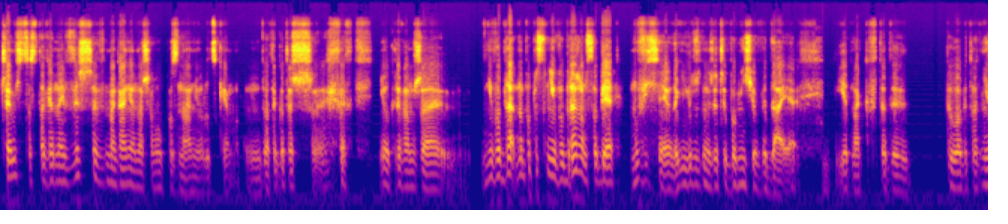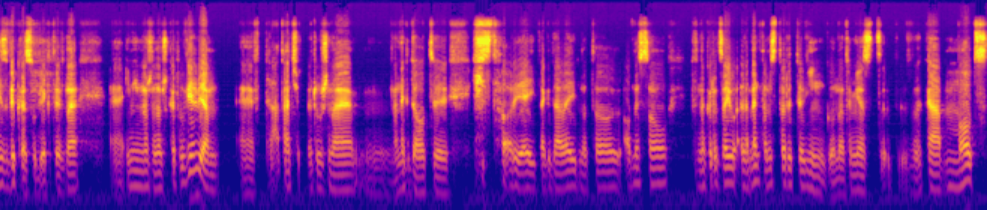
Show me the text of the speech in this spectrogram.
czymś, co stawia najwyższe wymagania naszemu poznaniu ludzkiemu. Dlatego też nie ukrywam, że nie wyobra- no po prostu nie wyobrażam sobie mówić nie takich różnych rzeczy, bo mi się wydaje. Jednak wtedy byłoby to niezwykle subiektywne e, i mimo, że na przykład uwielbiam e, wplatać różne mm, anegdoty, historie i tak dalej, no to one są pewnego rodzaju elementem storytellingu. Natomiast taka moc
